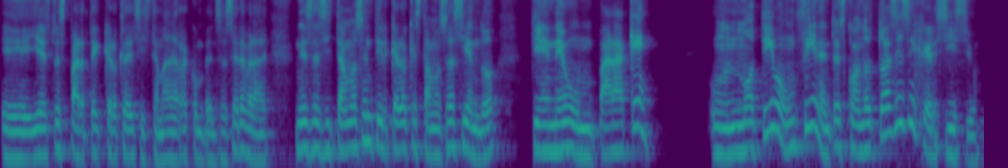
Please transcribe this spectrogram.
eh, y esto es parte, creo que del sistema de recompensa cerebral, necesitamos sentir que lo que estamos haciendo tiene un para qué, un motivo, un fin. Entonces, cuando tú haces ejercicio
